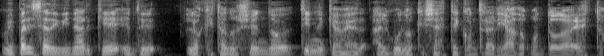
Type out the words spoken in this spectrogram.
me parece adivinar que entre los que están oyendo tiene que haber alguno que ya esté contrariado con todo esto,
